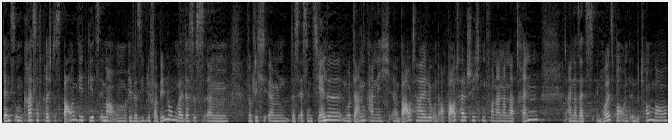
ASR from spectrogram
Wenn es um kreislaufgerechtes Bauen geht, geht es immer um reversible Verbindungen, weil das ist ähm, wirklich ähm, das Essentielle. Nur dann kann ich äh, Bauteile und auch Bauteilschichten voneinander trennen. Einerseits im Holzbau und im Betonbau.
